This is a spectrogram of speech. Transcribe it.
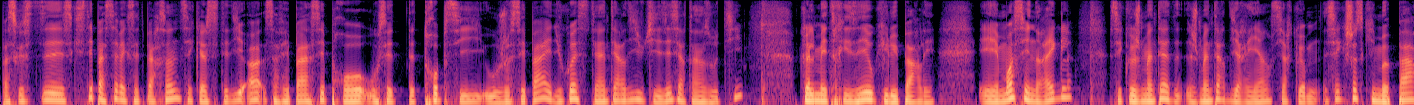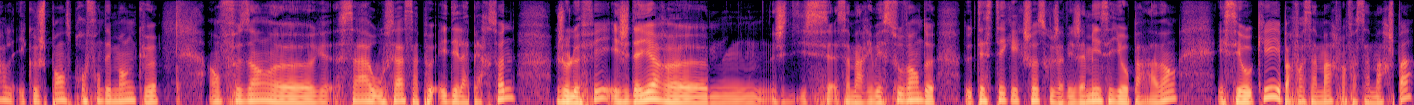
Parce que ce qui s'était passé avec cette personne, c'est qu'elle s'était dit, oh, ça fait pas assez pro, ou c'est peut-être trop psy, ou je sais pas, et du coup, elle s'était interdit d'utiliser certains outils qu'elle maîtrisait ou qui lui parlaient. Et moi, c'est une règle, c'est que je m'interdis rien. C'est-à-dire que c'est quelque chose qui me parle et que je pense profondément que en faisant... Euh, ça ou ça, ça peut aider la personne, je le fais. Et j'ai d'ailleurs, euh, ça, m'arrivait souvent de, tester quelque chose que j'avais jamais essayé auparavant. Et c'est ok, et parfois ça marche, parfois ça marche pas.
